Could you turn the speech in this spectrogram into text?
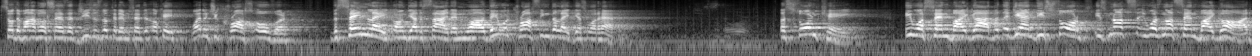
So the Bible says that Jesus looked at them and said, "Okay, why don't you cross over the same lake on the other side?" And while they were crossing the lake, guess what happened? a storm came. It was sent by God. But again, this storm is not, it was not sent by God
